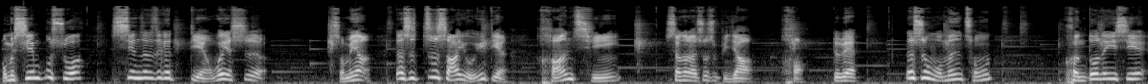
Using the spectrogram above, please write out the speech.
我们先不说现在的这个点位是什么样，但是至少有一点行情相对来说是比较好，对不对？但是我们从很多的一些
